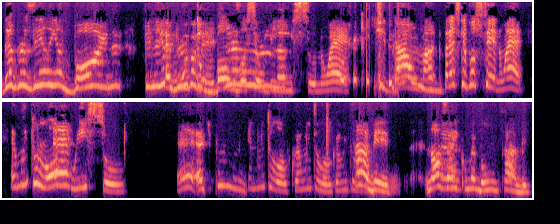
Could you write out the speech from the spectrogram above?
The Brazilian Boy, né? Felipe é muito bom você ouvir isso, não é? Te dá uma. Parece que é você, não é? É muito louco é. isso. É, é tipo. É muito louco, é muito louco, é muito sabe? louco. Sabe? Nossa, é. ai, como é bom, sabe?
